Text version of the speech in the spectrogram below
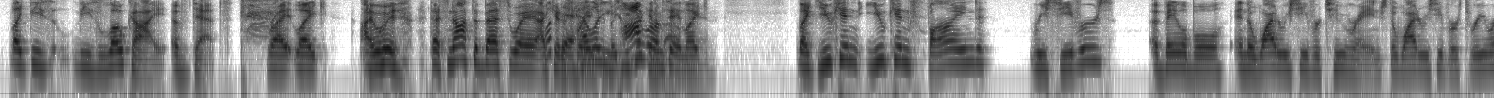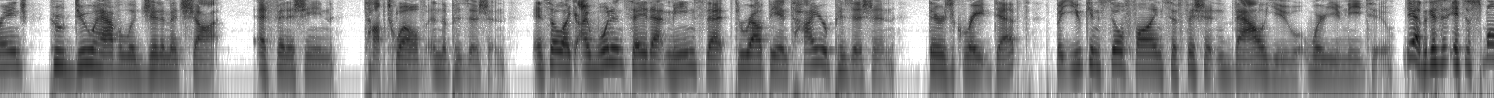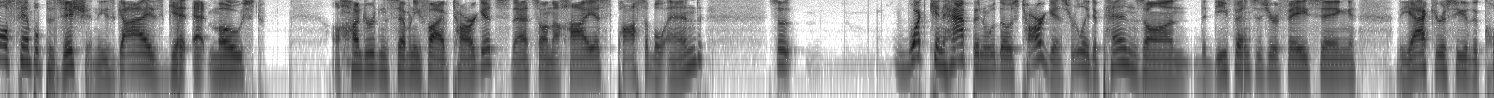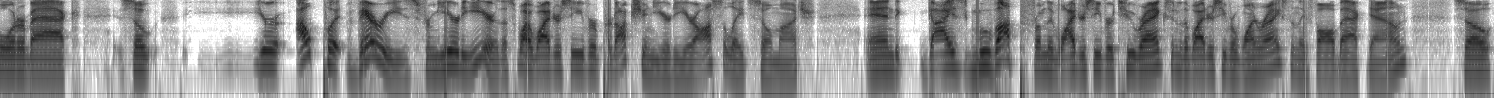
like these these loci of depth, right? like I would. That's not the best way I What could have phrased it, but you get what I'm saying. Like, man? like you can you can find receivers available in the wide receiver two range, the wide receiver three range, who do have a legitimate shot at finishing top twelve in the position. And so, like, I wouldn't say that means that throughout the entire position there's great depth, but you can still find sufficient value where you need to. Yeah, because it's a small sample position. These guys get at most 175 targets. That's on the highest possible end. So, what can happen with those targets really depends on the defenses you're facing, the accuracy of the quarterback. So, your output varies from year to year. That's why wide receiver production year to year oscillates so much. And guys move up from the wide receiver two ranks into the wide receiver one ranks, then they fall back down. So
